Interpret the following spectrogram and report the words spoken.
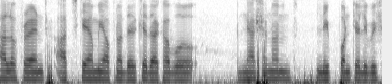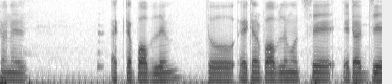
হ্যালো ফ্রেন্ড আজকে আমি আপনাদেরকে দেখাবো ন্যাশনাল নিপ্পন টেলিভিশনের একটা প্রবলেম তো এটার প্রবলেম হচ্ছে এটার যে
